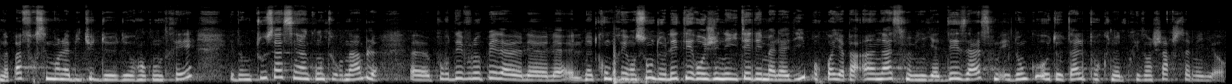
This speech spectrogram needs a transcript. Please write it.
qu'on n'a pas forcément l'habitude de, rencontrer. Et donc tout ça, c'est incontournable euh, pour développer notre compréhension de l'hétérogénéité des maladies, pourquoi il n'y a pas un asthme, mais il y a des asthmes, et donc au total pour que notre prise en charge s'améliore.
